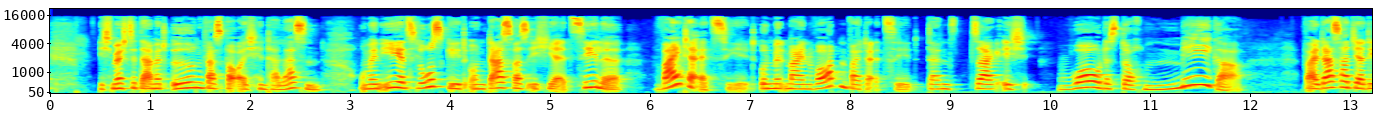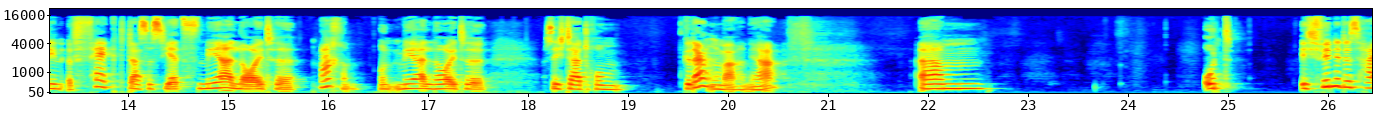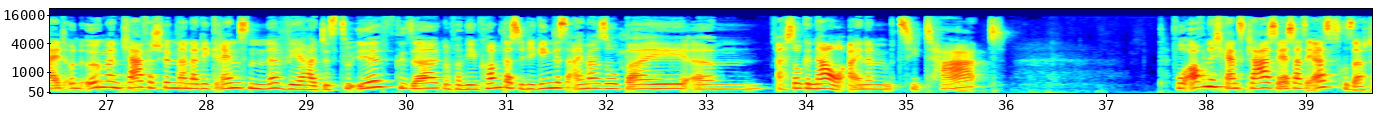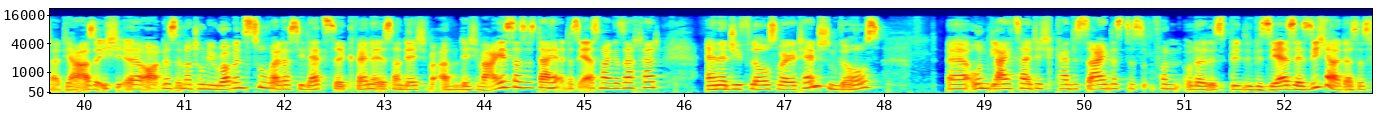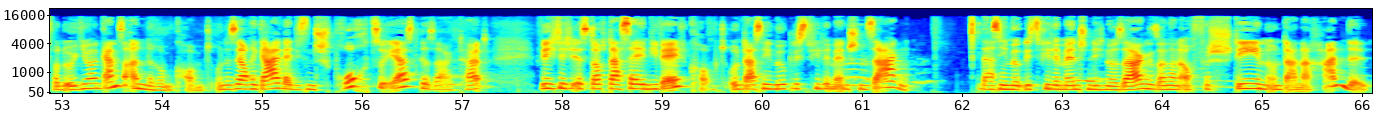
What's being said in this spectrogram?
ich möchte damit irgendwas bei euch hinterlassen. Und wenn ihr jetzt losgeht und das, was ich hier erzähle, weitererzählt und mit meinen Worten weitererzählt, dann sage ich, wow, das ist doch mega. Weil das hat ja den Effekt, dass es jetzt mehr Leute machen und mehr Leute sich darum Gedanken machen, ja. Ähm, und ich finde das halt, und irgendwann, klar, verschwimmen dann da die Grenzen, ne? wer hat das zuerst gesagt und von wem kommt das? Mir ging das einmal so bei, ähm, ach so, genau, einem Zitat, wo auch nicht ganz klar ist, wer es als erstes gesagt hat. Ja, also ich äh, ordne es immer Tony Robbins zu, weil das die letzte Quelle ist, an der ich, an der ich weiß, dass es da das erste Mal gesagt hat. Energy flows where attention goes. Äh, und gleichzeitig kann es sein, dass das von, oder ich bin sehr, sehr sicher, dass es von irgendjemand ganz anderem kommt. Und es ist ja auch egal, wer diesen Spruch zuerst gesagt hat. Wichtig ist doch, dass er in die Welt kommt und dass ihn möglichst viele Menschen sagen. Dass ihn möglichst viele Menschen nicht nur sagen, sondern auch verstehen und danach handeln.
